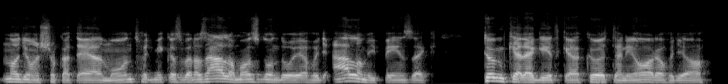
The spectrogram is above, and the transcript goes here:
nagyon sokat elmond, hogy miközben az állam azt gondolja, hogy állami pénzek tömkelegét kell költeni arra, hogy a,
